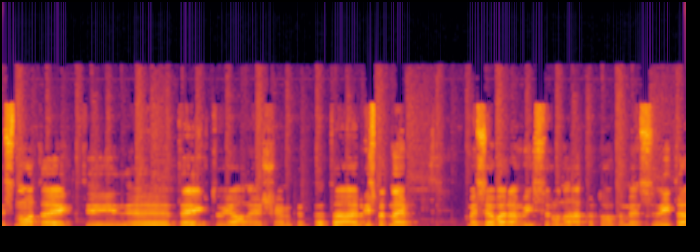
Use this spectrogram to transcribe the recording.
es noteikti teiktu jauniešiem, ka tā ir izpratnē Mēs jau varam visi runāt par to, ka mēs rītā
